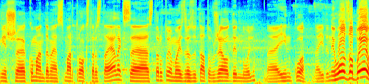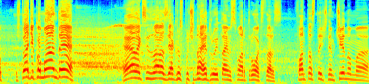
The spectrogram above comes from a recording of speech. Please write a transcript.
між командами Smart Rockstars та Alex. Е, Стартуємо із результату вже 1-0. Е, Ігінко єдиний гол забив у складі команди. Елексі зараз як розпочинає другий тайм Smart Rockstars. Фантастичним чином. е,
